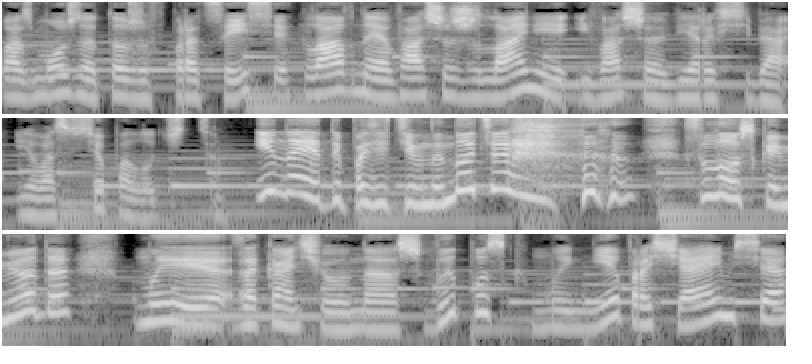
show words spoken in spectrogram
возможно, тоже в процессе. Главное ваше желание и ваша вера в себя, и у вас все получится. И на этой позитивной ноте с ложкой меда мы заканчиваем наш выпуск. Мы не прощаемся.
